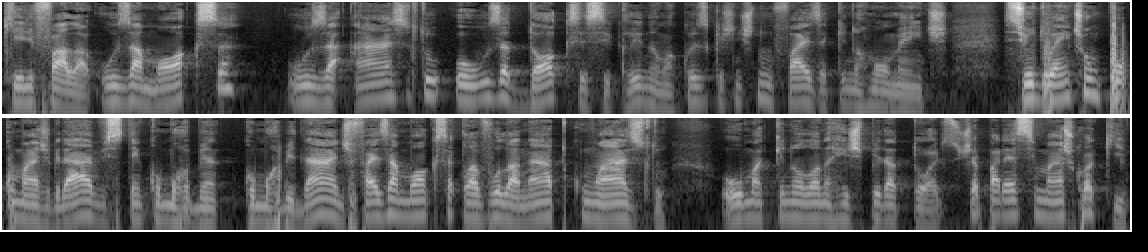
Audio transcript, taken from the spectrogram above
que ele fala usa moxa usa ácido ou usa doxiciclina, uma coisa que a gente não faz aqui normalmente. Se o doente é um pouco mais grave, se tem comorbidade, faz amoxiclavulanato com ácido ou uma quinolona respiratória. Isso já aparece mais com aqui.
